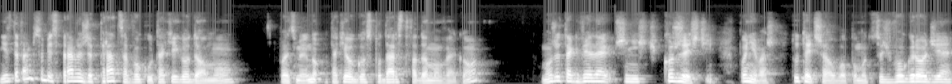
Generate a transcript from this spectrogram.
nie zdawałem sobie sprawy, że praca wokół takiego domu, powiedzmy, no, takiego gospodarstwa domowego, może tak wiele przynieść korzyści, ponieważ tutaj trzeba było pomóc coś w ogrodzie,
